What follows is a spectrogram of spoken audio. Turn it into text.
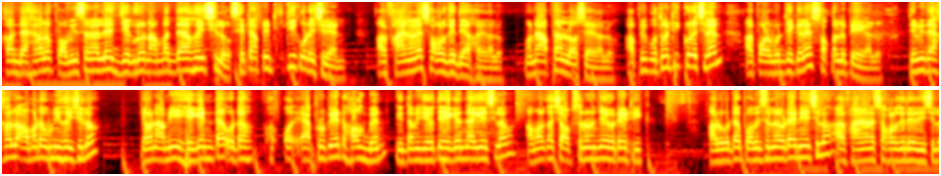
কারণ দেখা গেলো প্রভিশনালে যেগুলো নাম্বার দেওয়া হয়েছিল, সেটা আপনি ঠিকই করেছিলেন। আর ফাইনালে সকলকে দেওয়া হয়ে গেল। মানে আপনার লস হয়ে গেল। আপনি প্রথমে ঠিক করেছিলেন, আর পরবর্তীকালে সকলে পেয়ে গেল। তেমনি দেখা গেলো আমারও অমনি হয়েছিল। যেমন আমি হেগেনটা ওটা অ্যাপ্রোপ্রিয়েট হকবেন, কিন্তু আমি যেহেতু হেগেন দাগিয়েছিলাম আমার কাছে অপশন অনুযায়ী ওটাই ঠিক। আর ওটা প্রফেশনাল ওটাই নিয়েছিল, আর ফাইনালে সকলকে দিয়ে দিয়েছিল।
